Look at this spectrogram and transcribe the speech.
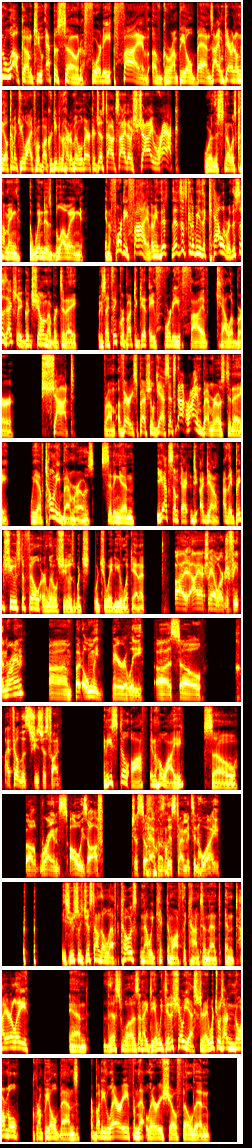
And welcome to episode 45 of Grumpy Old Bens. I am Darren O'Neill coming to you live from a bunker deep in the heart of middle America, just outside of Chirac, where the snow is coming, the wind is blowing. In a 45, I mean, this, this is going to be the caliber. This is actually a good show number today because I think we're about to get a 45 caliber shot from a very special guest. It's not Ryan Bemrose today. We have Tony Bemrose sitting in you got some, uh, do- I don't know, are they big shoes to fill or little shoes? Which which way do you look at it? I, I actually have larger feet than Ryan, um, but only barely. Uh, so I feel that she's just fine. And he's still off in Hawaii, so Well, Ryan's always off. Just so happens this time it's in Hawaii. he's usually just on the left coast. Now we kicked him off the continent entirely, and this was an idea. We did a show yesterday, which was our normal grumpy old Bens. Our buddy Larry from that Larry show filled in,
